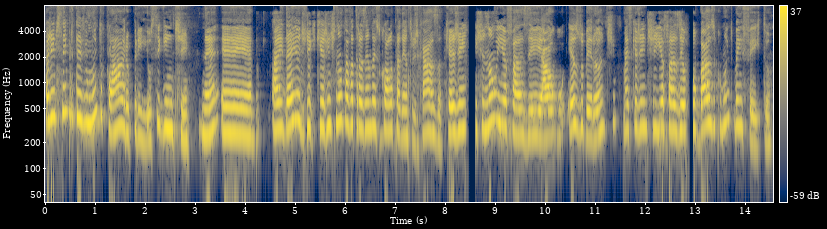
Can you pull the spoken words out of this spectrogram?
A gente sempre teve muito claro, Pri, o seguinte, né? É, a ideia de que a gente não estava trazendo a escola para dentro de casa, que a gente não ia fazer algo exuberante, mas que a gente ia fazer o básico muito bem feito.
